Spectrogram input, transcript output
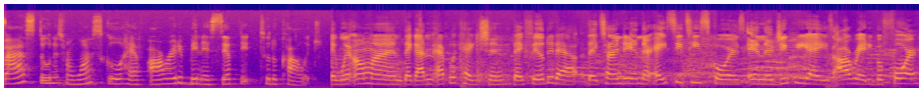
Five students from one school have already been accepted to the college. They went online, they got an application, they filled it out, they turned in their ACT scores and their GPAs already before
